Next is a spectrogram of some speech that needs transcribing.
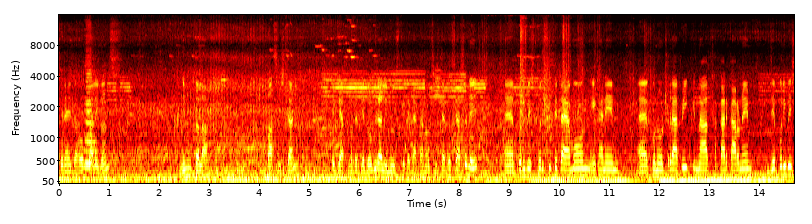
Jhenaidah, Kaliganj, Nimtala bus stand থেকে আপনাদেরকে দবির আলী নিউজ থেকে দেখানোর চেষ্টা করছি। আসলে পরিবেশ পরিস্থিতিটা এমন, এখানে কোনো ট্রাফিক না থাকার কারণে যে পরিবেশ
